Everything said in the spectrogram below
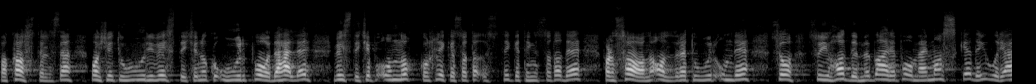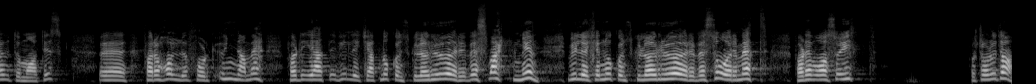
forkastelse. Det var ikke et ord. Jeg visste ikke noe ord på det heller. Visste ikke om noe slike, slike ting som det For han sa aldri et ord om det. Så, så jeg hadde meg bare på meg en maske. Det gjorde jeg automatisk. Eh, for å holde folk unna meg. Fordi jeg ville ikke at noen skulle røre ved smerten min. Jeg ville ikke at noen skulle røre ved såret mitt, for det var så ilt. Forstår du da?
